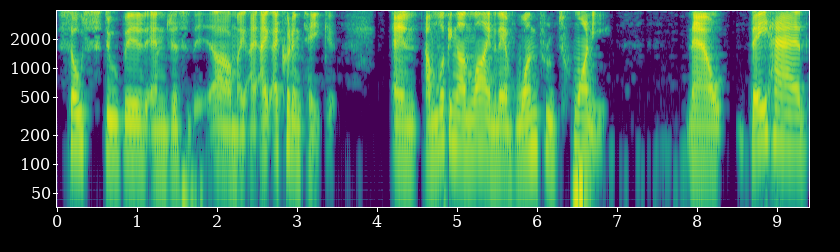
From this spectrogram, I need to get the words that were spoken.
so stupid and just oh my I I- I couldn't take it. And I'm looking online and they have 1 through 20. Now, they had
